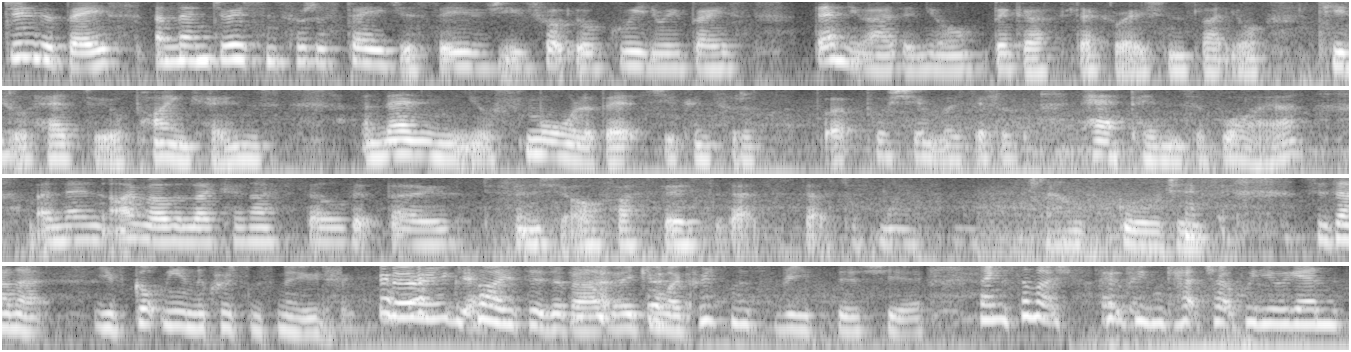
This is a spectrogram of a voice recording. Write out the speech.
do the base and then do it in sort of stages. So you've, you've got your greenery base then you add in your bigger decorations like your teasel heads or your pine cones. And then your smaller bits you can sort of Uh, push in with little hairpins of wire and then i rather like a nice velvet bow to finish it off i suppose but that's that's just my Sounds gorgeous. Susanna, you've got me in the Christmas mood. Very excited about making my Christmas wreath this year. Thanks so much. Hopefully, we can catch up with you again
